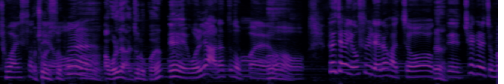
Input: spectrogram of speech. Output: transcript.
좋아했었대요. 어, 저 있어. 네. 아 원래 알던 오빠요? 네, 원래 알았던 오빠예요. 어. 그래서 제가 여수를 내려갔죠. 네. 그때 최근에 좀,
